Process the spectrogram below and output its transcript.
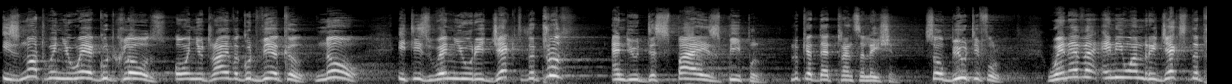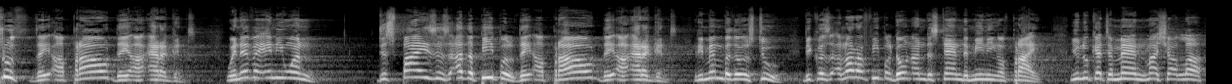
is not when you wear good clothes or when you drive a good vehicle. No, it is when you reject the truth and you despise people. Look at that translation. So beautiful. Whenever anyone rejects the truth, they are proud, they are arrogant. Whenever anyone despises other people, they are proud, they are arrogant. Remember those two. Because a lot of people don't understand the meaning of pride. You look at a man, mashallah,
